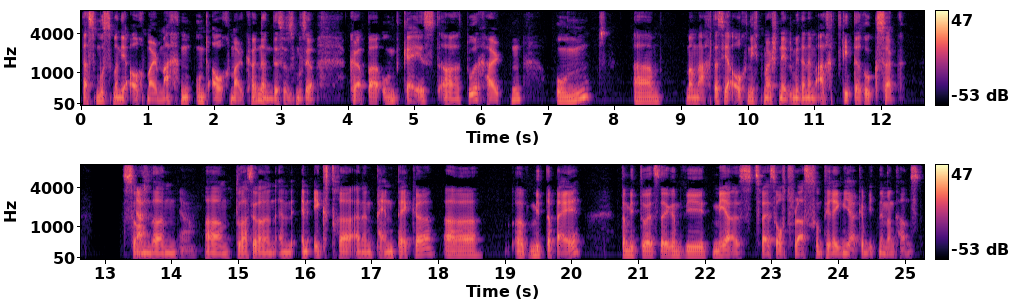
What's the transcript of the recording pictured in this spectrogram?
das muss man ja auch mal machen und auch mal können. Das, das muss ja Körper und Geist äh, durchhalten. Und ähm, man macht das ja auch nicht mal schnell mit einem 8-Liter-Rucksack, sondern ja. Ja. Ähm, du hast ja dann ein, ein extra einen Penpacker äh, äh, mit dabei, damit du jetzt irgendwie mehr als zwei Softflasks und die Regenjacke mitnehmen kannst.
